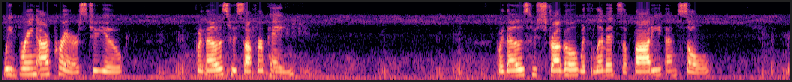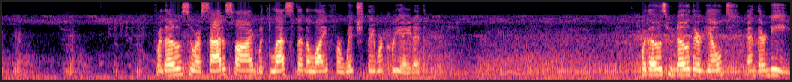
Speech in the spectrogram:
We bring our prayers to you for those who suffer pain, for those who struggle with limits of body and soul, for those who are satisfied with less than the life for which they were created, for those who know their guilt and their need,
